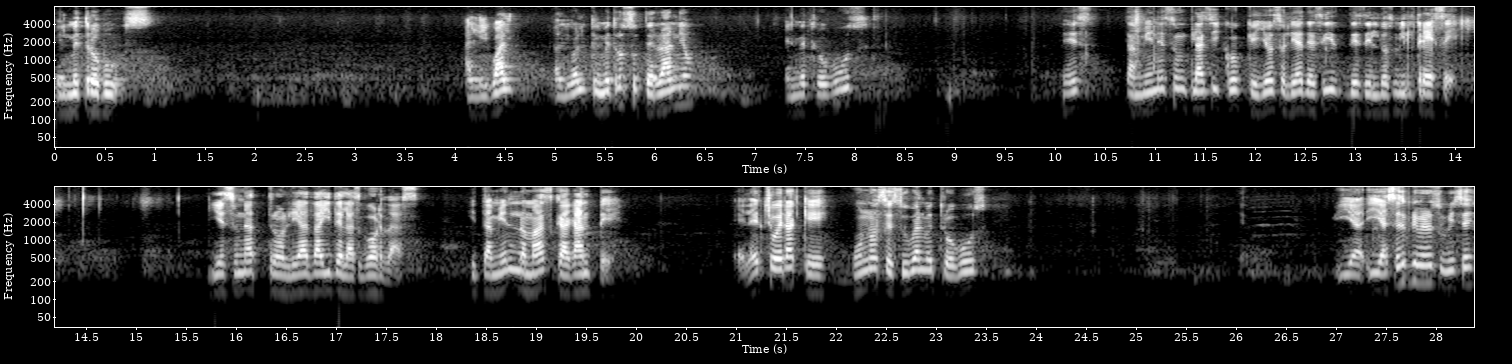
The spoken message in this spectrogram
El Metrobús. Al igual, al igual que el metro subterráneo, el Metrobús es también es un clásico que yo solía decir desde el 2013. Y es una troleada ahí de las gordas. Y también lo más cagante. El hecho era que uno se sube al metrobús y, a, el primero subirse,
